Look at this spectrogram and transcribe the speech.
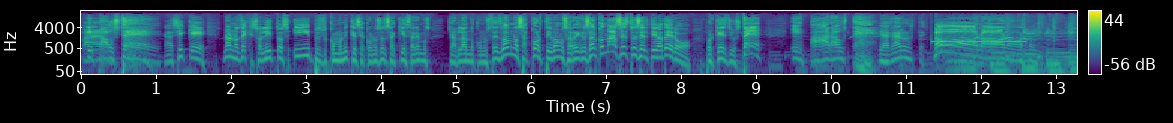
para, y para usted. Así que no nos deje solitos y pues comuníquese con nosotros. Aquí estaremos charlando con ustedes. Vámonos a corte y vamos a regresar con más. Esto es el tiradero, porque es de usted y para usted. Y agarre usted. No, no, no. no.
